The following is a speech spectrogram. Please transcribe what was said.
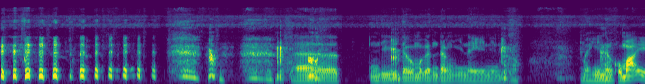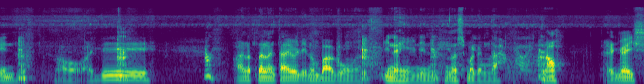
At hindi daw magandang inainin no? Mahinang kumain. Oo, ay di hanap na lang tayo ulit ng bagong inahinin mas maganda. Ano? Ayan guys.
